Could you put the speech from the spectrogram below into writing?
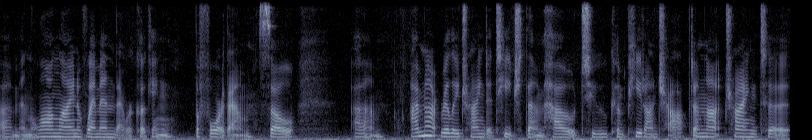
um, and the long line of women that were cooking before them. So, um, I'm not really trying to teach them how to compete on Chopped. I'm not trying to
